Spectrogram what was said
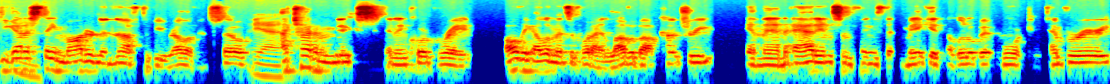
you got to stay modern enough to be relevant. So Yeah. I try to mix and incorporate all the elements of what I love about country, and then add in some things that make it a little bit more contemporary,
